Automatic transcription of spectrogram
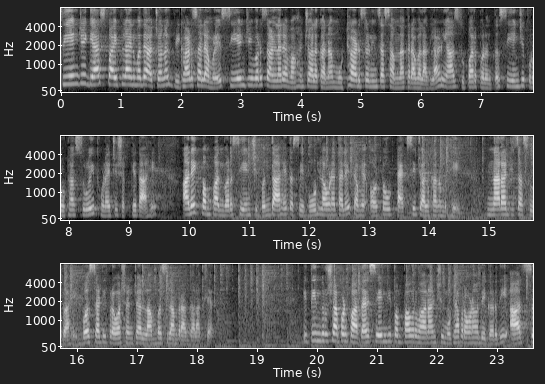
सीएनजी गॅस पाईपलाईनमध्ये अचानक बिघाड झाल्यामुळे सीएनजीवर चालणाऱ्या वाहन चालकांना मोठ्या अडचणींचा सामना करावा लागला आणि आज दुपारपर्यंत सीएनजी पुरवठा सुरळीत होण्याची शक्यता आहे. अनेक पंपांवर सीएनजी बंद आहेत असे बोर्ड लावण्यात आले. त्यामुळे ऑटो टॅक्सी चालकांमध्ये नाराजीचा सूर आहे. बससाठी प्रवाशांच्या लांबच लांब रांगा लागल्यात ही तीन दृश्य आपण पाहताय. सीएनजी पंपावर वाहनांची मोठ्या प्रमाणामध्ये गर्दी. आज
